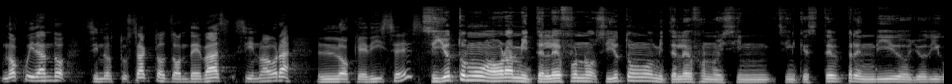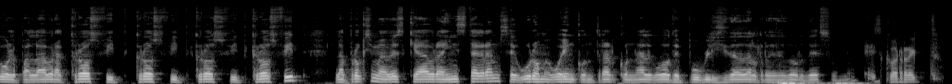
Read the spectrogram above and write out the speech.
no cuidando sino tus actos donde vas, sino ahora lo que dices. Si yo tomo ahora mi teléfono, si yo tomo mi teléfono y sin, sin que esté prendido, yo digo la palabra CrossFit, CrossFit, CrossFit, CrossFit, la próxima vez que abra Instagram seguro me voy a encontrar con algo de publicidad alrededor de eso, ¿no? Es correcto.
